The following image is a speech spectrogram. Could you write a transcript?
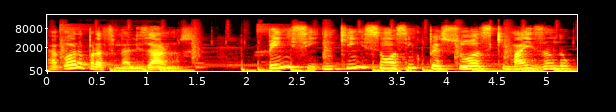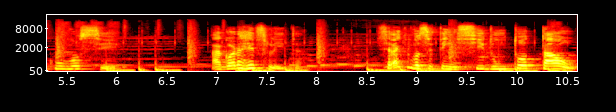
Agora, para finalizarmos, pense em quem são as cinco pessoas que mais andam com você Agora reflita: será que você tem sido um total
